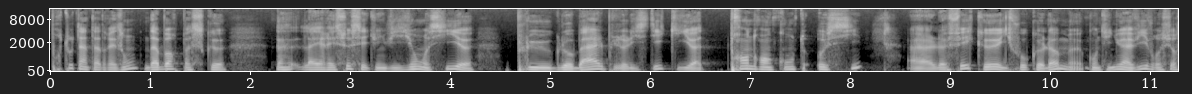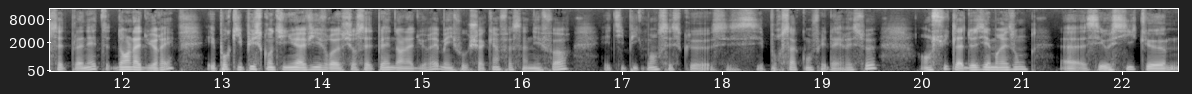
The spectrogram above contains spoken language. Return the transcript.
pour tout un tas de raisons. D'abord parce que la RSE, c'est une vision aussi plus globale, plus holistique, qui va prendre en compte aussi euh, le fait qu'il faut que l'homme continue à vivre sur cette planète dans la durée. Et pour qu'il puisse continuer à vivre sur cette planète dans la durée, ben, il faut que chacun fasse un effort. Et typiquement, c'est ce pour ça qu'on fait de la RSE. Ensuite, la deuxième raison, euh, c'est aussi qu'il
